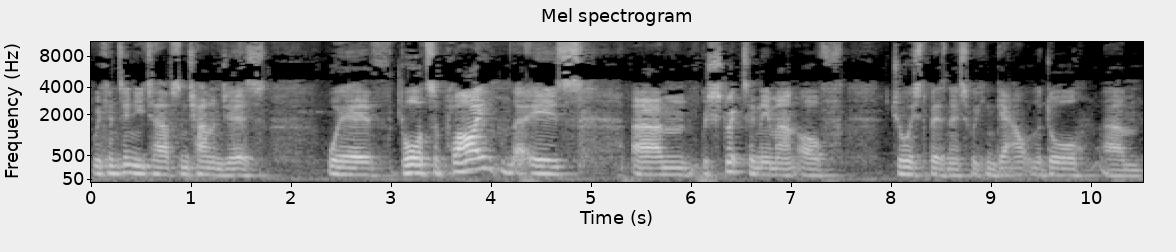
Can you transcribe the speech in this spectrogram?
We continue to have some challenges with board supply that is um, restricting the amount of joist business we can get out the door um,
